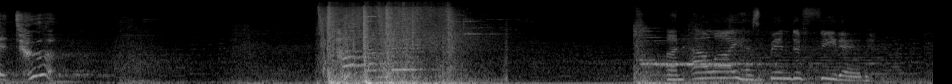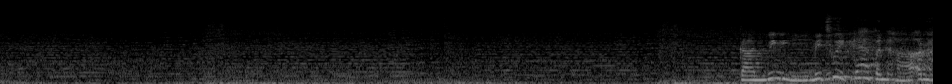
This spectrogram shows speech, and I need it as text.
จะเชื่อการวิ่งหนีไม่ช่วยแก้ปัญหาอะไร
